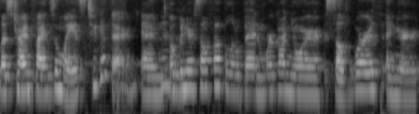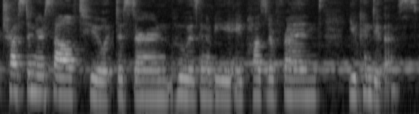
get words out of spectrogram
let's try and find some ways to get there and Yeah. open yourself up a little bit and work on your self-worth and your trust in yourself to discern who is going to be a positive friend. You can do this.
